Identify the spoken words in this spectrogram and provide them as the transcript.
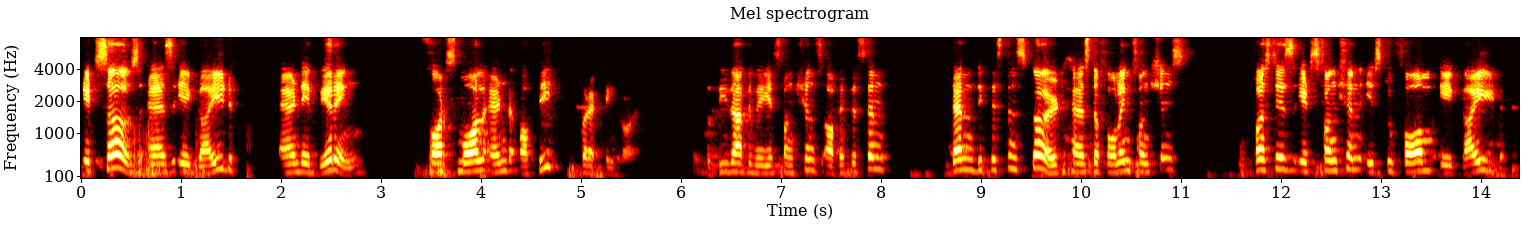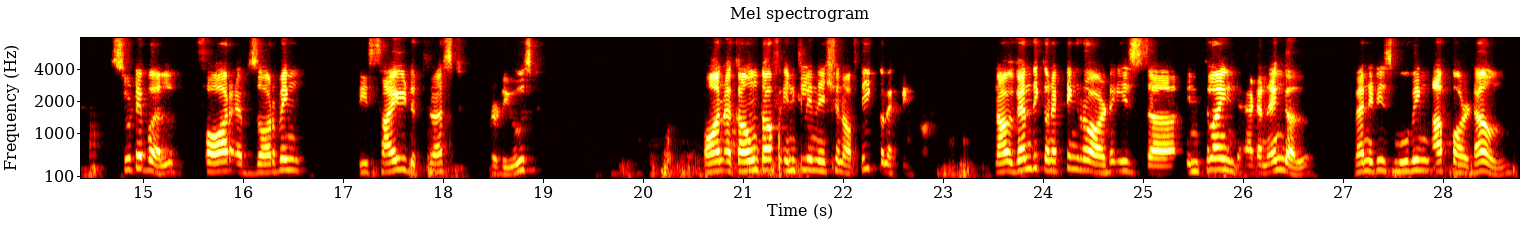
It serves as a guide and a bearing for small end of the connecting rod. So these are the various functions of a piston. Then the piston skirt has the following functions. First is its function is to form a guide suitable for absorbing the side thrust produced on account of inclination of the connecting rod. Now, when the connecting rod is uh, inclined at an angle, when it is moving up or down,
